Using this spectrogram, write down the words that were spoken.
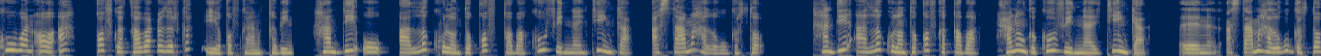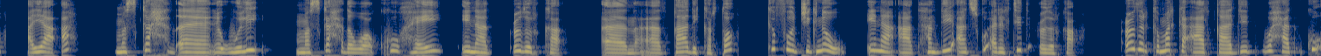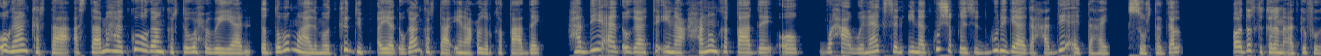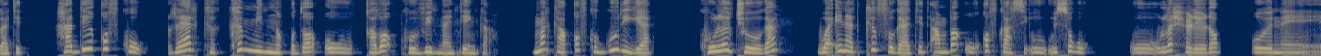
Kuwan oo ah qofka qaba cudurka iyo qofkaan qabin. Haddii uu aad la kulanto qof qaba covid nka astaamaha lagu garto. Haddii aad la kulanto qofka qaba xanuunka covid nka astaamaha lagu garto ayaa ah maskax weli maskaxda waa ku hay inaad cudurka aad qaadi karto. Ka foojignow ina aad haddii aad isku aragtid cudurka cudurka marka aad qaadid waxaad ku ogaan kartaa astaamahaad ku ogaan karto waxa weeyaan. Toddoba maalimood kadib ayaad ogaan kartaa inaa cudurka qaaday. Haddii aad ogaato inaa xanuunka qaaday oo waxaa wanaagsan inaad ku shaqaysid gurigaaga haddii ay tahay suurtagal oo dadka kalena aad ka fogaatid. Haddii qofku reerka ka mid noqdo uu qabo covid nka markaa qofka guriga kula jooga waa inaad ka fogaatid amba uu qofkaasi isagu uu la xidhiidho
